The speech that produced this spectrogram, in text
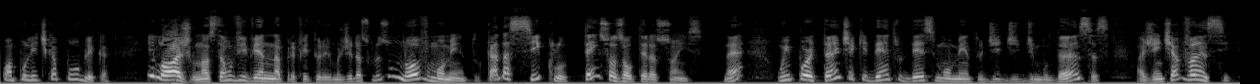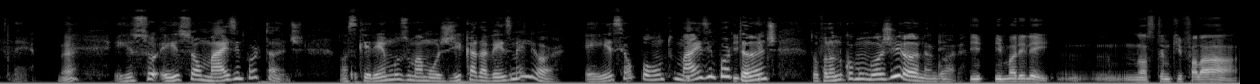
com a política pública. E lógico, nós estamos vivendo na Prefeitura de Mogi das Cruzes um novo momento. Cada ciclo tem suas alterações. Né? O importante é que dentro desse momento de, de, de mudanças a gente avance. É. Né? Isso, isso é o mais importante. Nós queremos uma Mogi cada vez melhor. Esse é o ponto mais importante. Estou falando como mogiana agora. E, e, Marilei, nós temos que falar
